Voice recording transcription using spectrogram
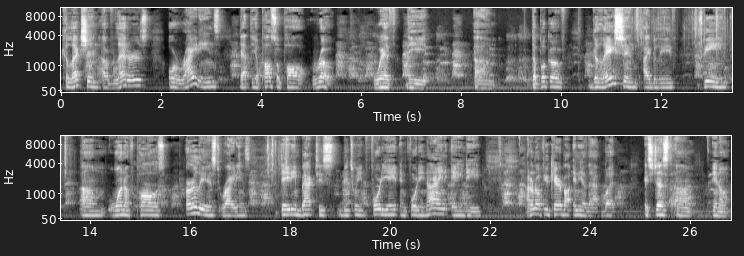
collection of letters or writings that the Apostle Paul wrote with the um, the book of Galatians, I believe, being um, one of Paul's earliest writings dating back to between 48 and 49 AD. I don't know if you care about any of that, but it's just, um, you know,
